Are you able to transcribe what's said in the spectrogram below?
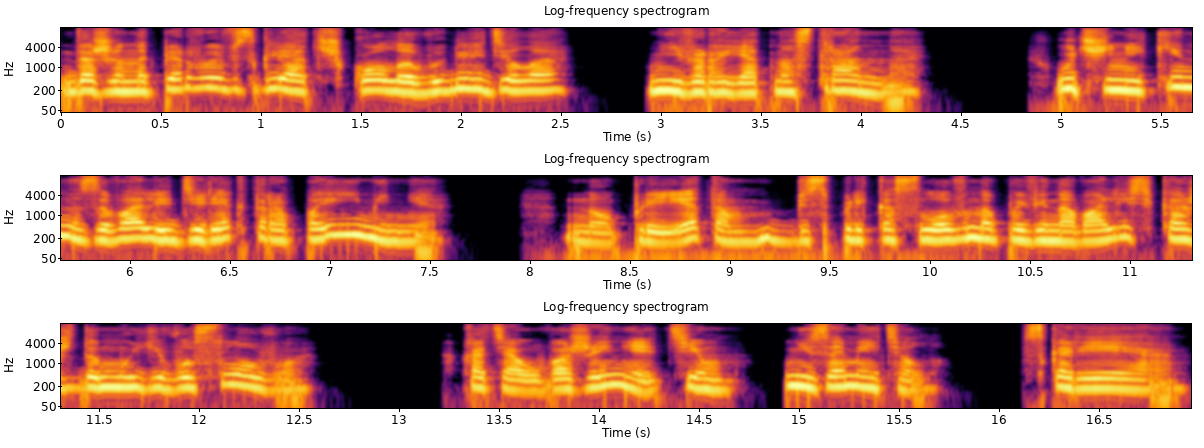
Даже на первый взгляд школа выглядела Невероятно странно. Ученики называли директора по имени, но при этом беспрекословно повиновались каждому его слову. Хотя уважение Тим не заметил. Скорее,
